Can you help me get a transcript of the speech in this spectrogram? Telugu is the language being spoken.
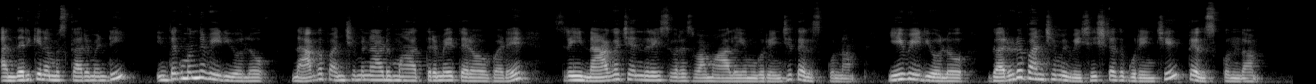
అందరికీ నమస్కారం అండి ఇంతకుముందు వీడియోలో నాగపంచమి నాడు మాత్రమే తెరవబడే శ్రీ నాగచంద్రేశ్వర స్వామి ఆలయం గురించి తెలుసుకున్నాం. ఈ వీడియోలో గరుడ పంచమి విశిష్టత గురించి తెలుసుకుందాం.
